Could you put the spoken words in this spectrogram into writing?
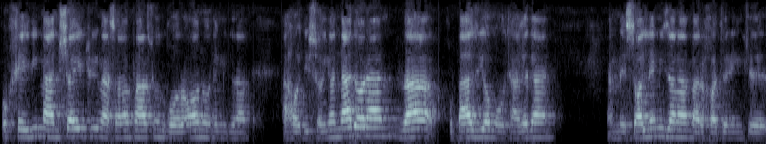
خب خیلی منشأی توی مثلا فرض قرآن و نمی‌دونم احادیث و اینا ندارن و خب بعضی ها معتقدن مثال نمی‌زنم برای خاطر اینکه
